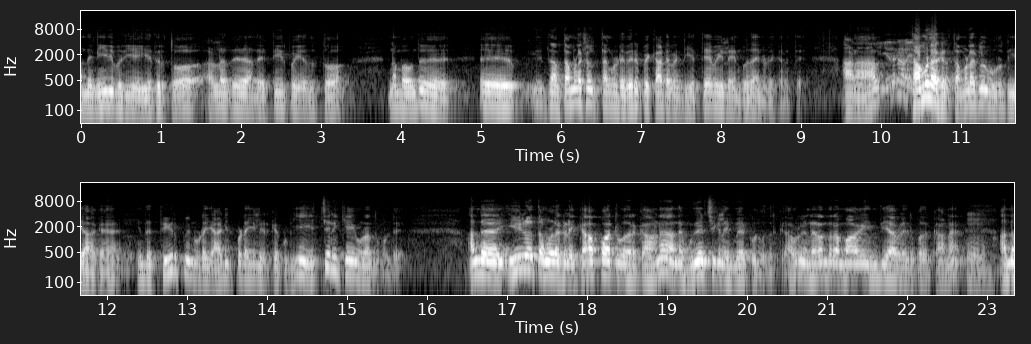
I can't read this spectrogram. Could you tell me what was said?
அந்த நீதிபதியை எதிர்த்தோ அல்லது அந்த தீர்ப்பை எதிர்த்தோ நம்ம வந்து தமிழர்கள் தங்களுடைய வெறுப்பை காட்ட வேண்டிய தேவையில்லை என்பதுதான் என்னுடைய கருத்து. ஆனால்? தமிழர்கள் தமிழர்கள் உறுதியாக இந்த தீர்ப்பினுடைய அடிப்படையில் இருக்கக்கூடிய எச்சரிக்கையை உணர்ந்து கொண்டு அந்த ஈழத் தமிழர்களை காப்பாற்றுவதற்கான அந்த முயற்சிகளை மேற்கொள்வதற்கு அவர்கள் நிரந்தரமாக இந்தியாவில் இருப்பதற்கான அந்த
